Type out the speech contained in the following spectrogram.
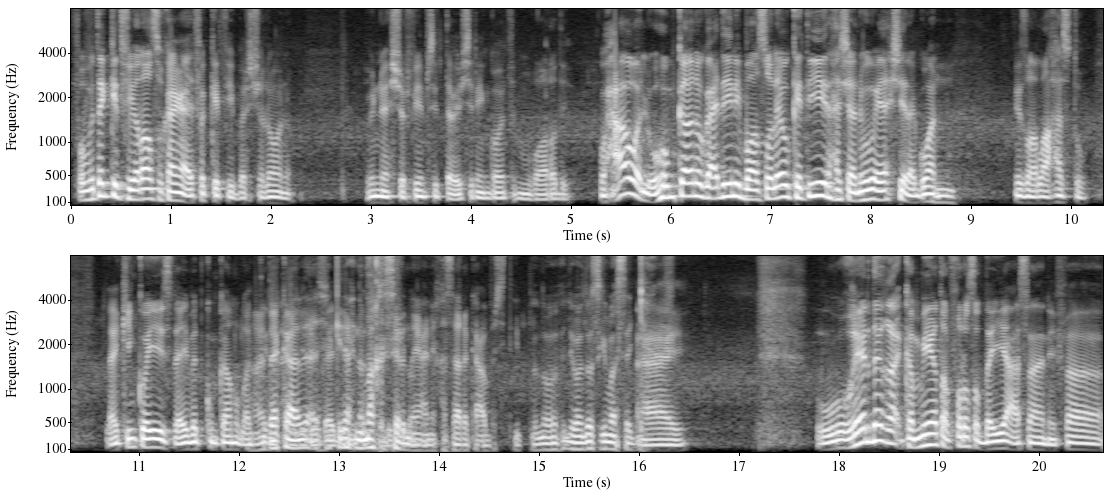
فمتأكد في راسه كان قاعد يفكر في برشلونة وإنه يحشر فيهم 26 جول في المباراة دي. وحاول وهم كانوا قاعدين يباصوا له كثير عشان هو يحشر أجوان. إذا لاحظتوا. لكن كويس لعيبتكم كانوا آه لاقطين ده كان عشان كده إحنا ما خسرنا يعني خسارة كعبه شديد لأنه ليفاندوسكي ما سجل. أي. وغير ده كمية الفرص الضيعة ثاني ف آه.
